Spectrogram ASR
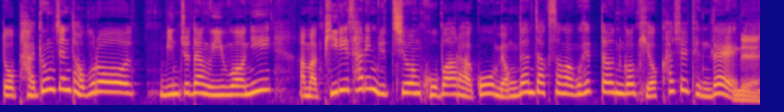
또 박용진 더불어 민주당 의원이 아마 비리 살인 유치원 고발하고 명단 작성하고 했던 거 기억하실 텐데 네.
